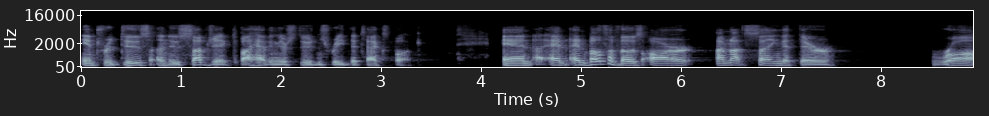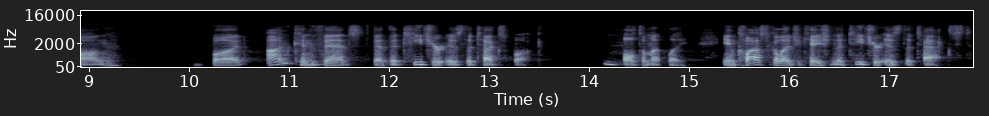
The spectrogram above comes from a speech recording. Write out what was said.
introduce a new subject by having their students read the textbook. And and and both of those are I'm not saying that they're wrong, but I'm convinced that the teacher is the textbook ultimately. In classical education, the teacher is the text.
